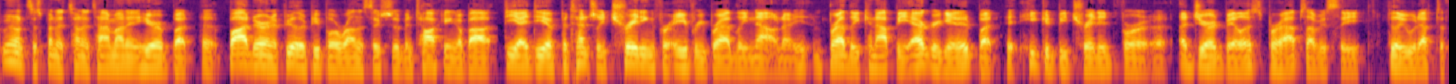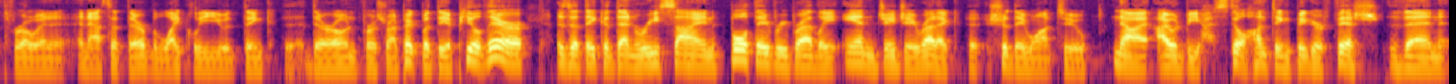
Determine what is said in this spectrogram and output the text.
we don't have to spend a ton of time on it here, but uh, Bodner and a few other people around the Sixers have been talking about the idea of potentially trading for Avery Bradley now. Now, Bradley cannot be aggregated, but he could be traded for a, a Jerryd Bayless, perhaps. Obviously, Philly would have to throw in an asset there, but likely you would think their own first round pick. But the appeal there is that they could then re sign both Avery Bradley and JJ Redick uh, should they want to. Now, I, I, would be still hunting bigger fish than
